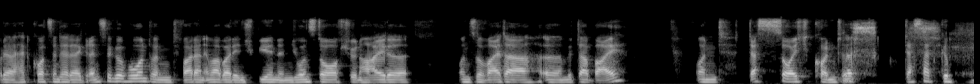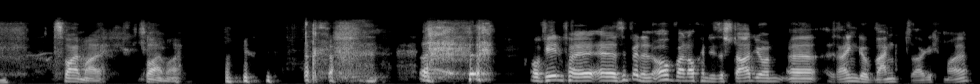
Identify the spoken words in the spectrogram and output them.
oder hat kurz hinter der Grenze gewohnt und war dann immer bei den Spielen in Jonsdorf, Schönheide und so weiter äh, mit dabei. Und das Zeug konnte. Das, das hat ge zweimal. Zweimal. Auf jeden Fall äh, sind wir dann irgendwann auch in dieses Stadion äh, reingewankt, sage ich mal.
